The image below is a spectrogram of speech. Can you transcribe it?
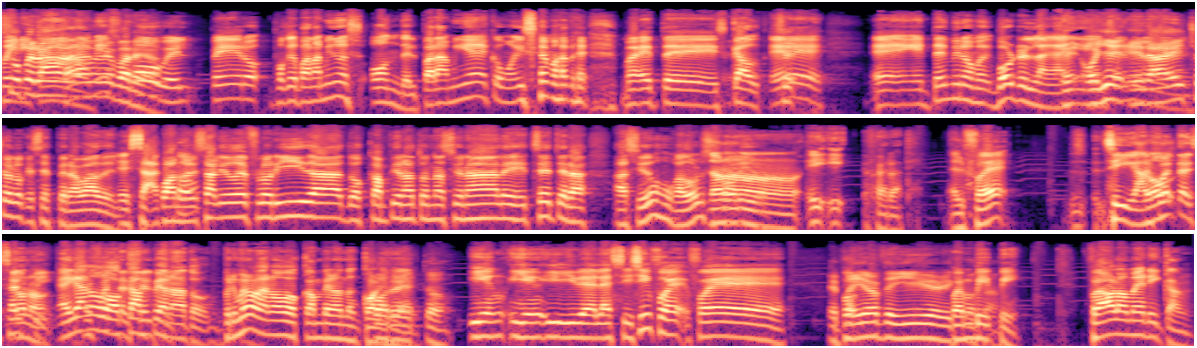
mí, super over, Para mí es over, pero. Porque para mí no es under. Para mí es, como dice Mate- ma- este Scout, eh, en el término borderline. ahí, Eh, oye, término él ha de- hecho lo que se esperaba de él. Exacto. Cuando él salió de Florida, dos campeonatos nacionales, etcétera, ha sido un jugador no, sólido. no, no, no. Y, y, espérate. Él fue. Sí, ganó. no, no, él ganó dos campeonatos. Primero ganó dos campeonatos en colegial. Correcto. Y, en, y, y del SEC fue, fue, El Player of the Year. y fue. MVP. Fue All American.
